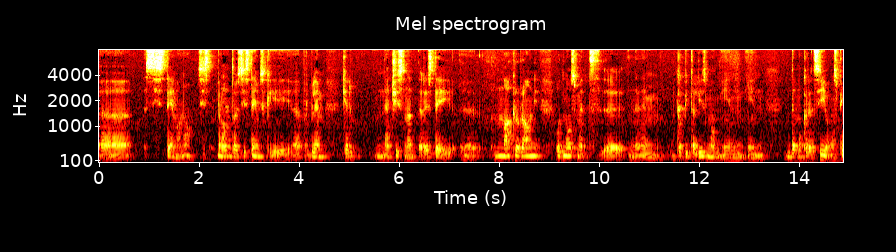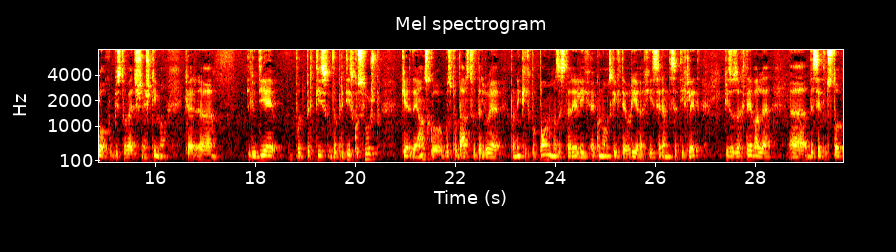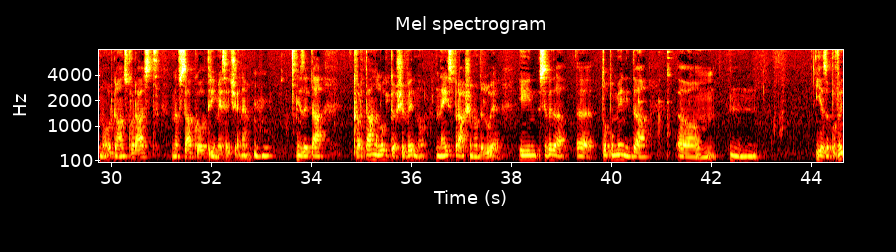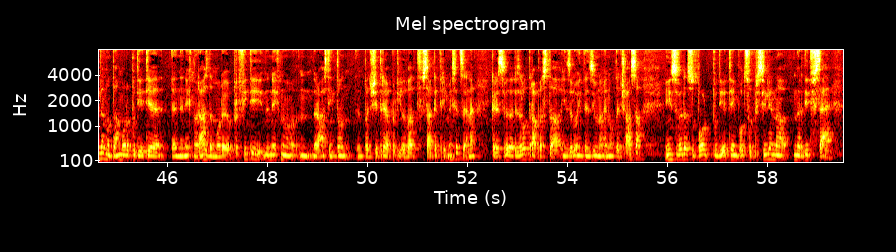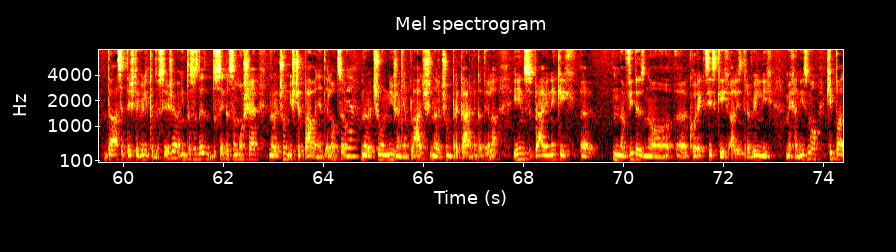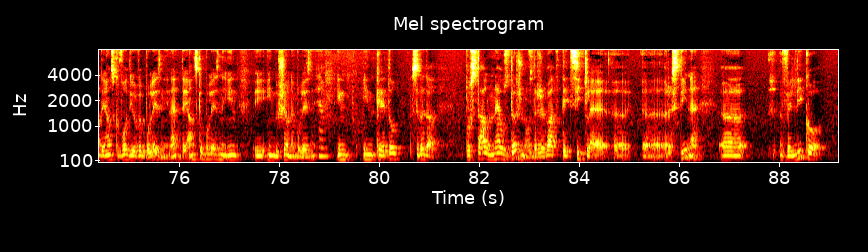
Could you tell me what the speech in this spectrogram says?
Uh, sistema. No? Sist, prav, ja. To je sistemski eh, problem, ker ne čisto na res tej eh, makroravni odnos med eh, vem, kapitalizmom in, in demokracijo nasplošno v bistvu več ne štima, ker eh, ljudje pritisk, v pritisku služb. Ker dejansko gospodarstvo deluje po nekih popolnoma zastarelih ekonomskih teorijah iz 70-ih let, ki so zahtevali uh, desetodstotno organsko rast na vsako tri mesece. Uh mhm. -huh. In zdaj ta kvartalna logika še vedno neizprašeno deluje, in seveda uh, to pomeni, da um, je zapovedano, da mora podjetje eh, nenehno rasti, da morajo profiti nenehno rasti, in to pač je treba pregledovati vsake tri mesece, ne? ker je seveda zelo trapasta in zelo intenzivna enota časa. In seveda so pol podjetja in vodstvo prisiljena narediti vse, da se te številke dosežejo, in to se zdaj dosega samo še na račun izčrpavanja delavcev, ja. na račun nižanja plač, na račun prekarnega dela in se pravi nekih eh, navidezno eh, korekcijskih ali zdravilnih mehanizmov, ki pa dejansko vodijo v bolezni, ne? dejanske bolezni in, in, in duševne bolezni. Ja. In, in ker je to seveda postalo neuzdržno vzdrževati te cikle uh, rasti, ne, uh, veliko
